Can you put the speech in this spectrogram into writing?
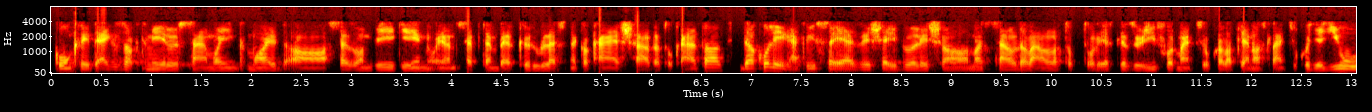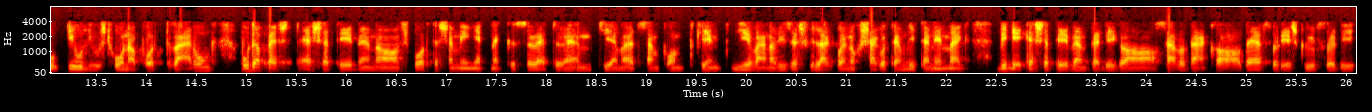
konkrét, exakt mérőszámaink majd a szezon végén, olyan szeptember körül lesznek a KSH adatok által, de a kollégák visszajelzéseiből és a nagy szállodavállalatoktól érkező információk alapján azt látjuk, hogy egy jó július hónapot zárunk. Budapest esetében a sporteseményeknek köszönhetően kiemelt szempontként nyilván a vizes világbajnokságot említeném meg, vidék esetében pedig a a szállodák a belföldi és külföldi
